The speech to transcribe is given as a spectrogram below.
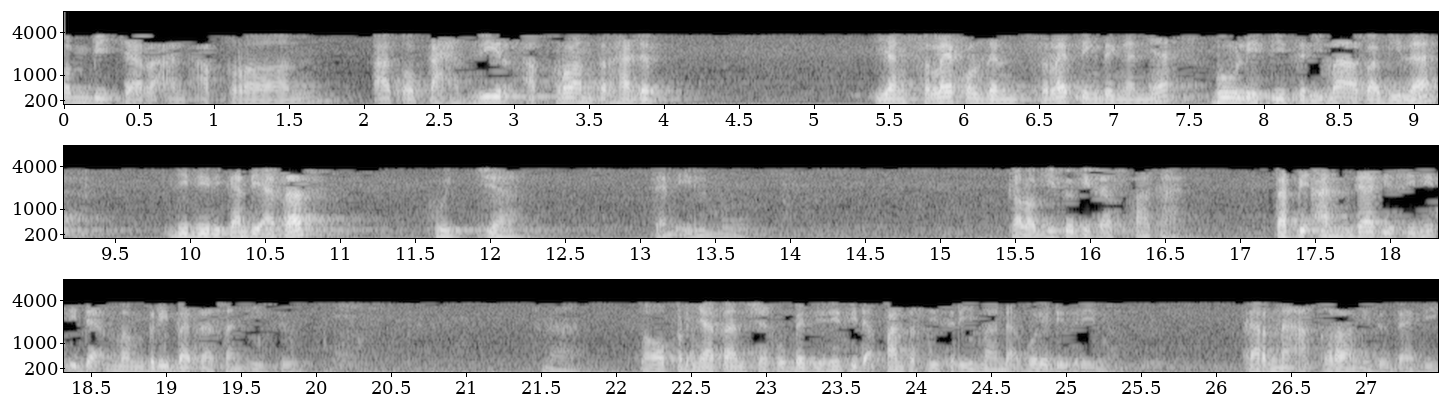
pembicaraan akron atau tahzir akron terhadap yang selevel dan seleting dengannya boleh diterima apabila didirikan di atas hujah dan ilmu. Kalau gitu kita sepakat. Tapi Anda di sini tidak memberi batasan itu. Nah, bahwa pernyataan Syekh Ubaid di sini tidak pantas diterima, tidak boleh diterima. Karena akron itu tadi.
